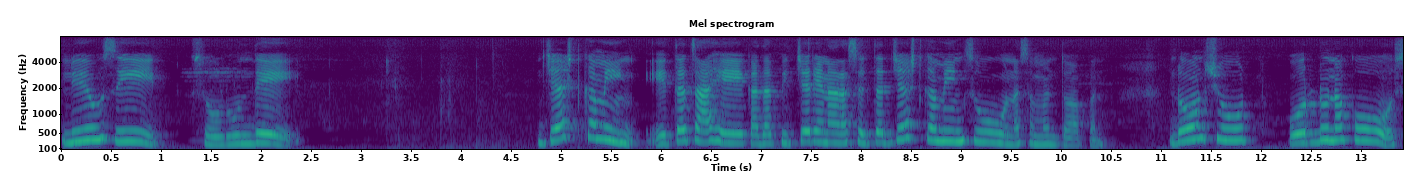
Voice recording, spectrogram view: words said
लिव्ह सीट सोडून दे. जस्ट कमिंग येतच आहे एखादा पिक्चर येणार असेल तर जस्ट कमिंग सून असं म्हणतो आपण. डोंट शूट ओरडू नकोस.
